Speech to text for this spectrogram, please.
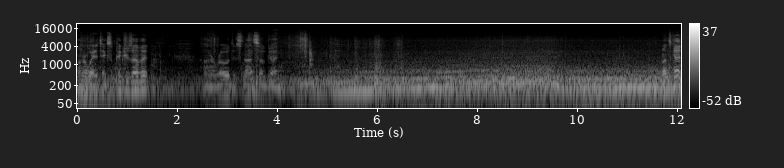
On our way to take some pictures of it on a road that's not so good. Runs good.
